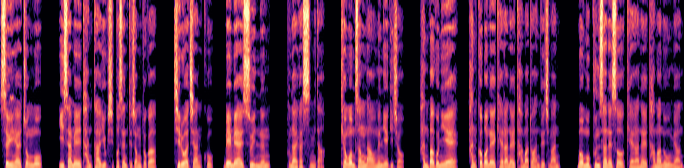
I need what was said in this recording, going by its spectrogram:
스윙할 종목 2, 3일 단타 60% 정도가 지루하지 않고 매매할 수 있는 분할 같습니다. 경험상 나오는 얘기죠. 한 바구니에 한꺼번에 계란을 담아도 안 되지만 너무 분산해서 계란을 담아 놓으면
